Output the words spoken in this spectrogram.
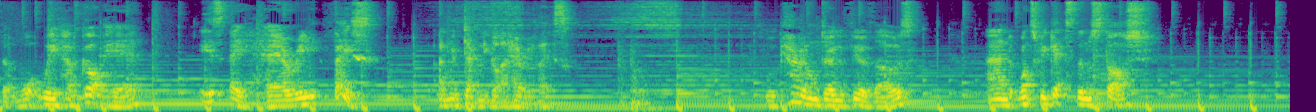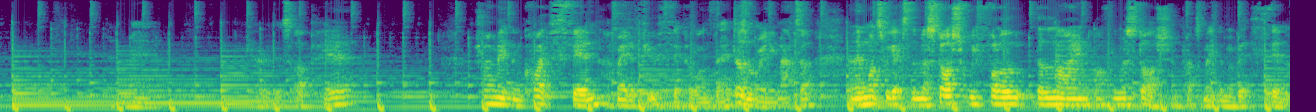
that what we have got here is a hairy face. And we've definitely got a hairy face. We'll carry on doing a few of those. And once we get to the moustache, carry this up here. Try and make them quite thin. I've made a few thicker ones there, it doesn't really matter. And then once we get to the moustache, we follow the line of the moustache and perhaps make them a bit thinner.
